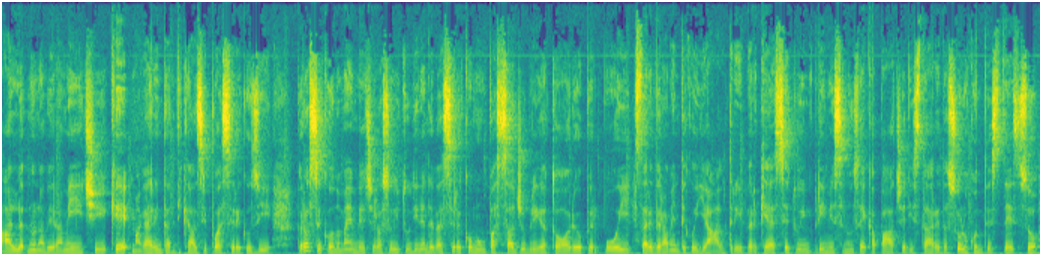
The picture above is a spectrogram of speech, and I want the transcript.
al non avere amici, che magari in tanti casi può essere così, però secondo me invece la solitudine deve essere come un passaggio obbligatorio per poi stare veramente con gli altri, perché se tu in primis non sei capace di stare da solo con te stesso,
